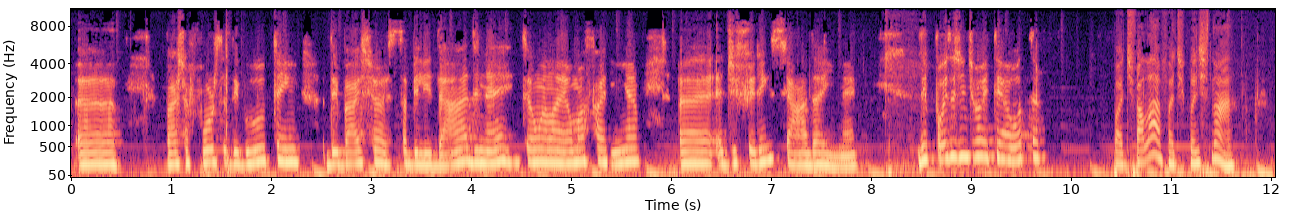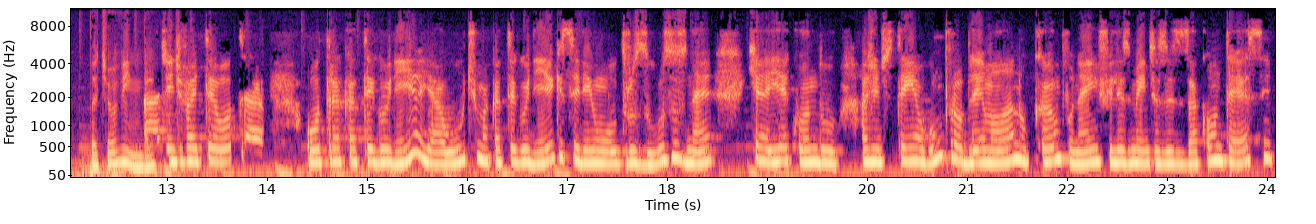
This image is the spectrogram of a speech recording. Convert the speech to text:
uh, baixa força de glúten, de baixa estabilidade, né? Então ela é uma farinha uh, diferenciada aí, né? Depois a gente vai ter a outra. Pode falar, pode continuar. Te ouvindo. A gente vai ter outra, outra categoria e a última categoria que seriam outros usos, né? Que aí é quando a gente tem algum problema lá no campo, né? Infelizmente às vezes acontece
